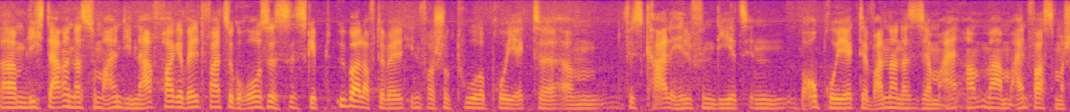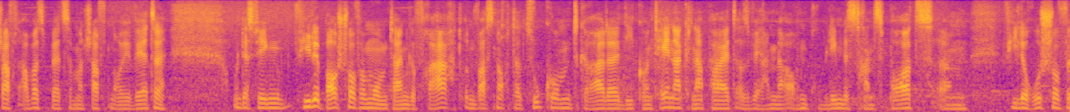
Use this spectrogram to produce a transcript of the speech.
ähm, liegt daran, dass zum einen die Nachfrage weltweit so groß ist. Es gibt überall auf der Welt Infrastrukturprojekte, ähm, fiskale Hilfen, die jetzt in Bauprojekte wandern. Das ist ja am, am einfachsten. Man schafft Arbeitsplätze, man schafft neue Werte. Und deswegen viele Baustoffe momentan gefragt. Und was noch dazu kommt, gerade die Containerknappheit. Also wir haben ja auch ein Problem des Transports. Ähm, viele Rohstoffe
